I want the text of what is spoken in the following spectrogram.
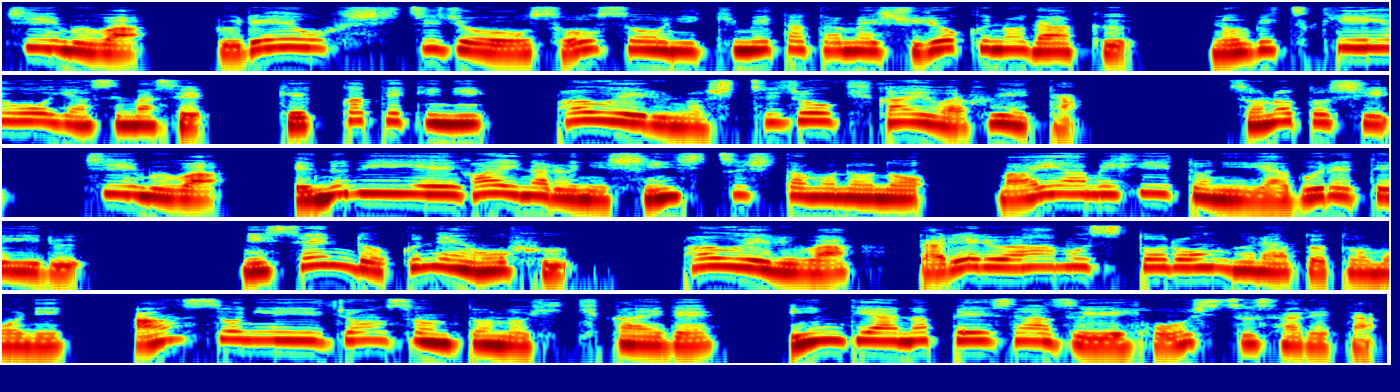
チームはプレーオフ出場を早々に決めたため主力のダーク、ノビツキーを休ませ、結果的にパウエルの出場機会は増えた。その年、チームは NBA ファイナルに進出したものの、マイアミヒートに敗れている。2006年オフ、パウエルはダレル・アームストロングらと共にアンソニー・ジョンソンとの引き換えでインディアナ・ペーサーズへ放出された。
